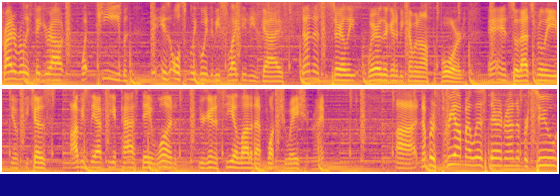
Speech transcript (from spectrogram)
try to really figure out what team is ultimately going to be selecting these guys, not necessarily where they're going to be coming off the board. And, so that's really, you know, because obviously after you get past day one, you're going to see a lot of that fluctuation, right? Uh, number three on my list there in round number two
